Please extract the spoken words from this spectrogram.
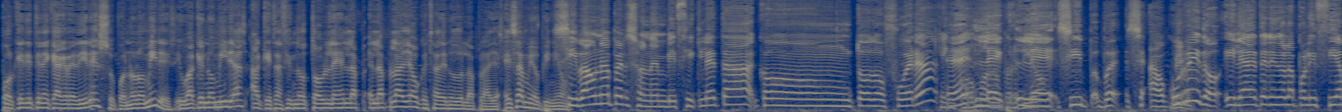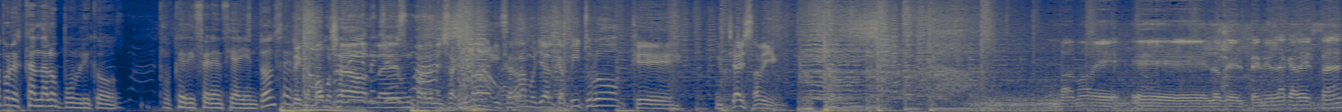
¿Por qué te tiene que agredir eso? Pues no lo mires. Igual que no miras al que está haciendo tobles en la, en la playa o que está desnudo en la playa. Esa es mi opinión. Si va una persona en bicicleta con todo fuera, Qué eh, incómodo, le- por le- Dios. sí, pues, ha ocurrido y le ha detenido la policía por escándalo público. Pues qué diferencia hay entonces. Venga, vamos a eh, un par de mensajes más y cerramos ya el capítulo que ya está bien. Vamos a ver, eh, lo del pene en la cabeza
